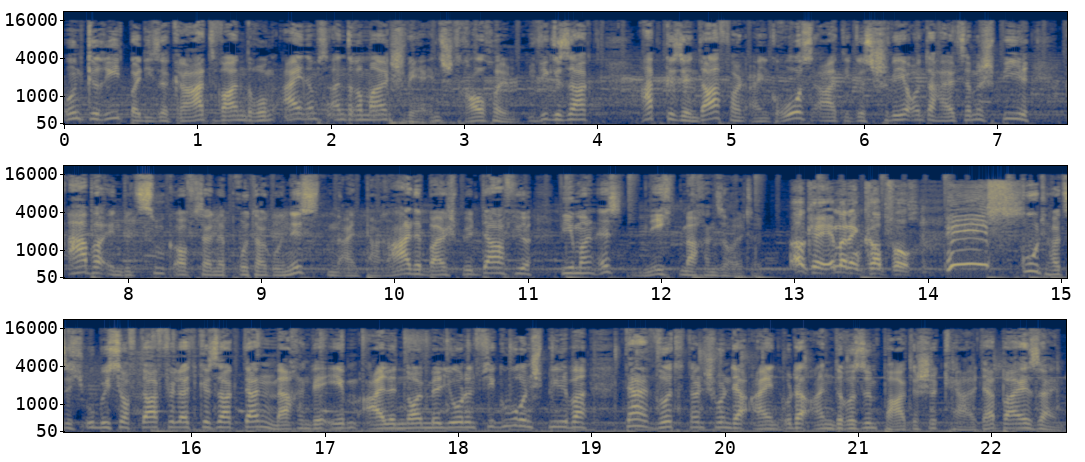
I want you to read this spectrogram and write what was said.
und geriet bei dieser Gratwanderung ein ums andere Mal schwer ins Straucheln. Wie gesagt, abgesehen davon ein großartiges, schwer unterhaltsames Spiel, aber in Bezug auf seine Protagonisten ein Paradebeispiel dafür, wie man es nicht machen sollte. Okay, immer den Kopf hoch. Peace. Gut, hat sich Ubisoft da vielleicht gesagt, dann machen wir eben alle 9 Millionen Figuren spielbar, da wird dann schon der ein oder andere sympathische Kerl dabei sein.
